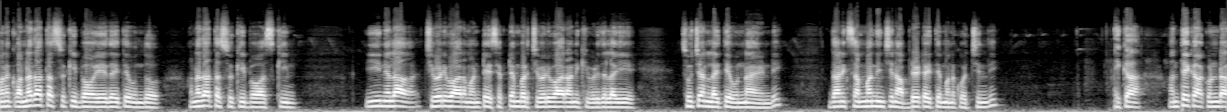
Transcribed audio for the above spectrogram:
మనకు అన్నదాత సుఖీభావ ఏదైతే ఉందో అన్నదాత సుఖీభవ స్కీమ్. ఈ నెల చివరి వారం అంటే సెప్టెంబర్ చివరి వారానికి విడుదలయ్యే సూచనలు అయితే ఉన్నాయండి. దానికి సంబంధించిన అప్డేట్ అయితే మనకు వచ్చింది. ఇక అంతేకాకుండా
